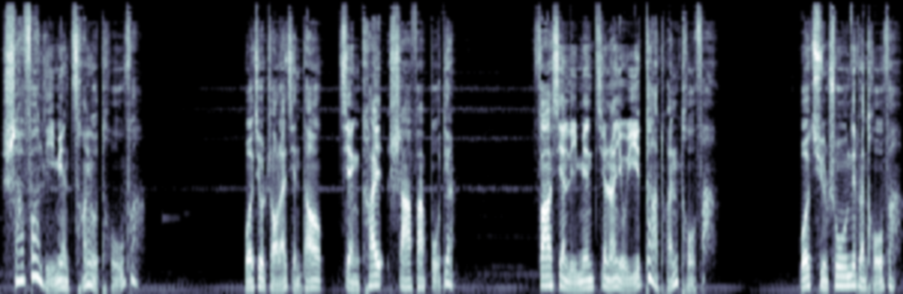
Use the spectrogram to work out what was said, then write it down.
沙发里面藏有头发，我就找来剪刀。剪开沙发布垫发现里面竟然有一大团头发。我取出那团头发，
